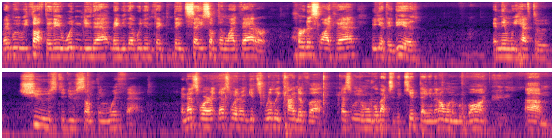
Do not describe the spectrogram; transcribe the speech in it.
Maybe we thought that they wouldn't do that. Maybe that we didn't think that they'd say something like that or hurt us like that, but yet they did. And then we have to choose to do something with that. And that's where that's where it gets really kind of. Uh, that's when we'll go back to the kid thing, and then I want to move on. Um,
